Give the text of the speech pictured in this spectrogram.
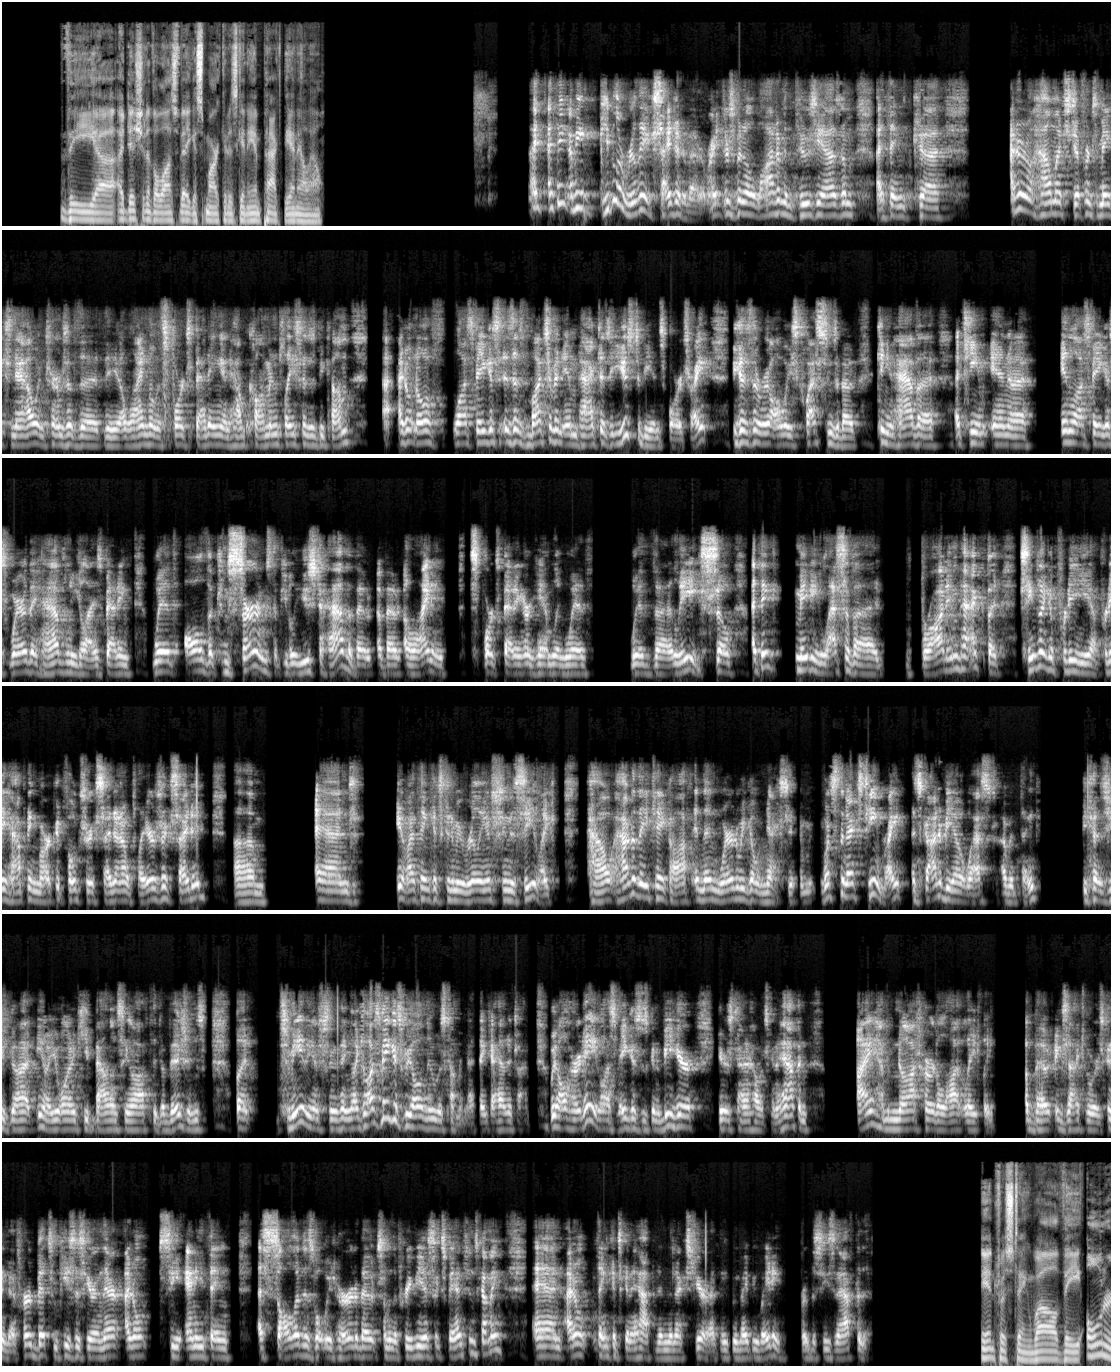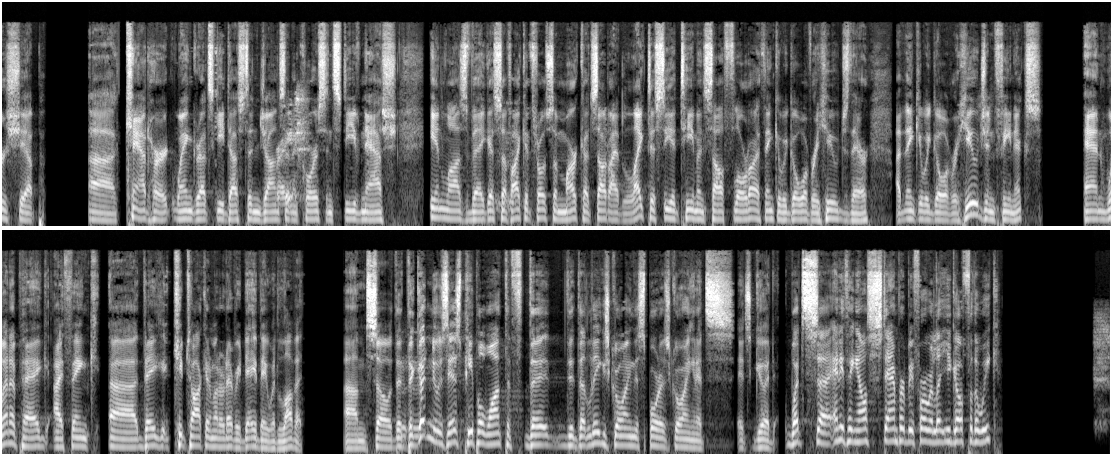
the uh, addition of the Las Vegas market is going to impact the NLL? I, I, think, I mean, people are really excited about it, right? There's been a lot of enthusiasm. I think, uh, I don't know how much difference it makes now in terms of the, the alignment with sports betting and how commonplace it has become. I don't know if Las Vegas is as much of an impact as it used to be in sports, right? Because there were always questions about can you have a, a team in a in Las Vegas where they have legalized betting with all the concerns that people used to have about about aligning sports betting or gambling with with uh, leagues. So I think maybe less of a broad impact, but seems like a pretty uh, pretty happening market. Folks are excited now. Players are excited, um, and you know I think it's going to be really interesting to see like how how do they take off, and then where do we go next? What's the next team? Right? It's got to be out west, I would think, because you've got you know you want to keep balancing off the divisions, but. To me, the interesting thing, like Las Vegas, we all knew was coming. I think ahead of time, we all heard, "Hey, Las Vegas is going to be here. Here's kind of how it's going to happen." I have not heard a lot lately about exactly where it's going to be. I've heard bits and pieces here and there. I don't see anything as solid as what we'd heard about some of the previous expansions coming. And I don't think it's going to happen in the next year. I think we might be waiting for the season after this. Interesting. Well, the ownership uh, can't hurt. Wayne Gretzky, Dustin Johnson, right. of course, and Steve Nash in Las Vegas. So if I could throw some markets out, I'd like to see a team in South Florida. I think it would go over huge there. I think it would go over huge in Phoenix. And Winnipeg, I think uh, they keep talking about it every day. They would love it. Um, so the, mm-hmm. the good news is people want the, the, the the league's growing, the sport is growing, and it's it's good. What's uh, anything else, Stamper? Before we let you go for the week.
